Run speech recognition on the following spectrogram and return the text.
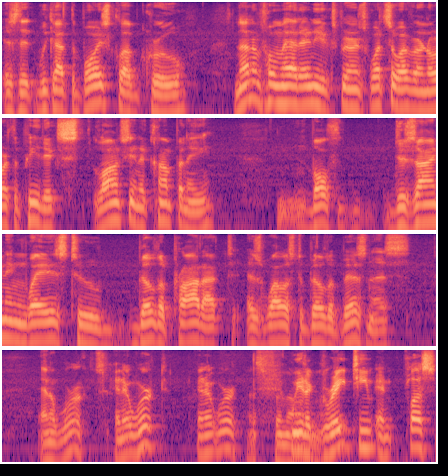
is that we got the boys club crew, none of whom had any experience whatsoever in orthopedics, launching a company, both designing ways to build a product as well as to build a business, and it worked. And it worked. And it worked. That's phenomenal. We had a great team, and plus,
